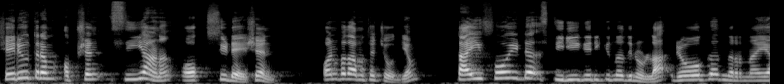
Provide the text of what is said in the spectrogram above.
ശരിയുത്തരം ഓപ്ഷൻ സി ആണ് ഓക്സിഡേഷൻ ഒൻപതാമത്തെ ചോദ്യം. ടൈഫോയിഡ് സ്ഥിരീകരിക്കുന്നതിനുള്ള രോഗനിർണയ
